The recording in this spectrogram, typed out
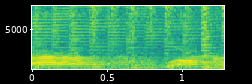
I want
